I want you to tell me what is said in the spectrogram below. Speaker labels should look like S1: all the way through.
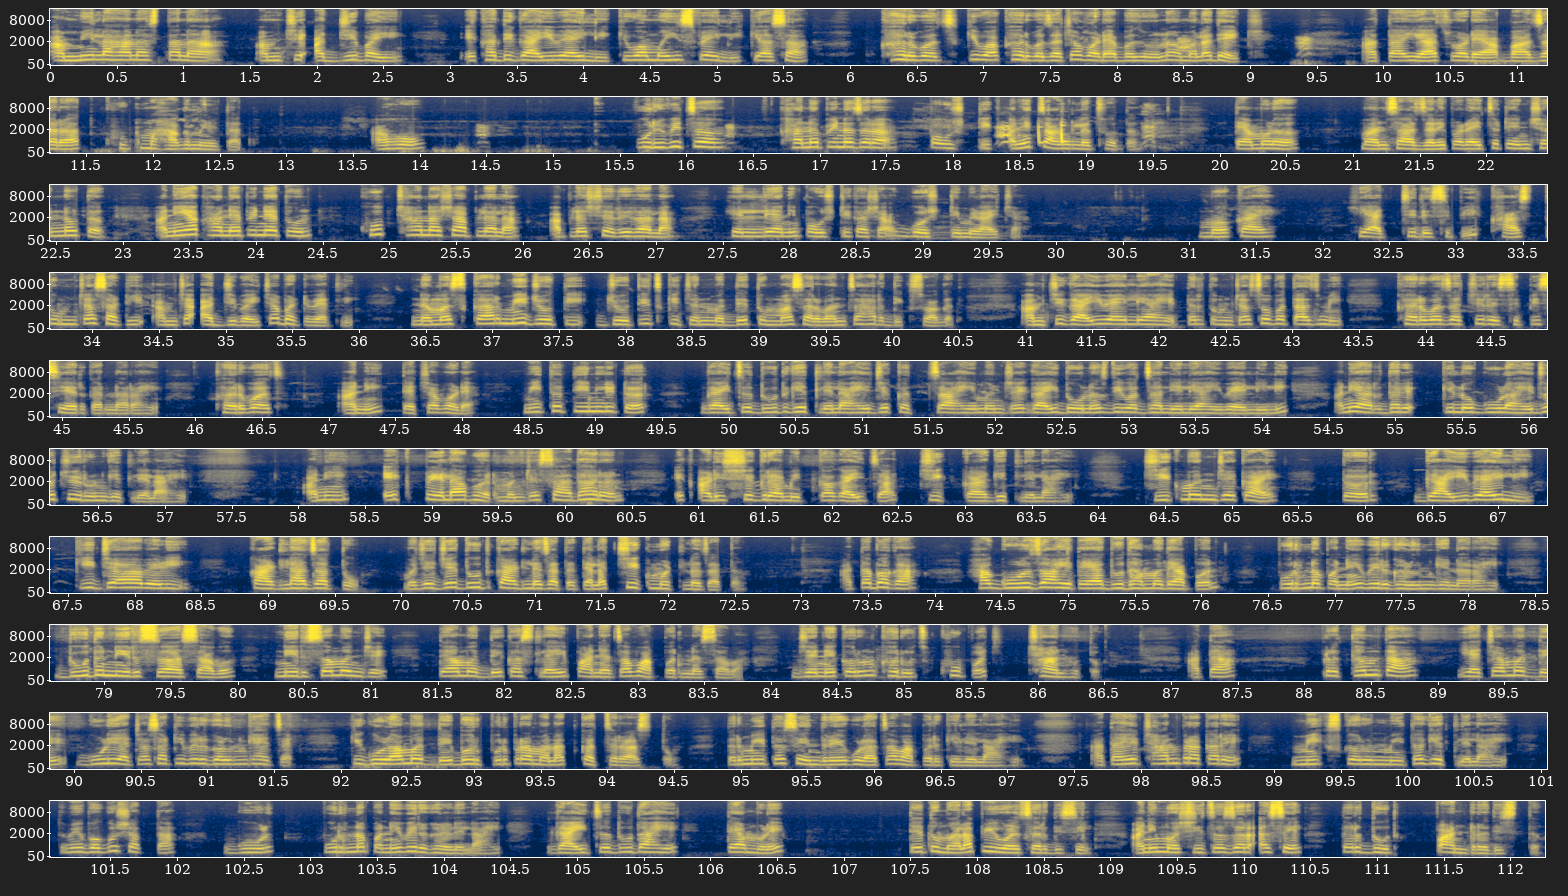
S1: आम्ही लहान असताना आमची आजीबाई एखादी गाई व्यायली किंवा म्हैस व्यायली की असा खरबज किंवा खरवजाच्या वड्या बनवून आम्हाला द्यायची. आता याच वड्या बाजारात खूप महाग मिळतात. अहो पूर्वीचं खाणंपिणं जरा पौष्टिक आणि चांगलंच होतं. त्यामुळं माणसं आजारी पडायचं टेन्शन नव्हतं आणि या खाण्यापिण्यातून खूप छान अशा आपल्याला आपल्या शरीराला हेल्दी आणि पौष्टिक अशा गोष्टी मिळायच्या. मग काय? ही आजची रेसिपी खास तुमच्यासाठी आमच्या आजीबाईच्या बटव्यातली. नमस्कार मी ज्योती. ज्योतीच किचनमध्ये तुम्हा सर्वांचं हार्दिक स्वागत. आमची गाई व्यायली आहे तर तुमच्यासोबत आज मी खरवजाची रेसिपी शेअर करणार आहे. खरवज आणि त्याच्या वड्या. मी इथं तीन लिटर गाईचं दूध घेतलेलं आहे जे कच्चं आहे. म्हणजे गाई दोनच दिवस झालेली आहे व्यायलेली आणि अर्धा किलो गूळ आहे जो चिरून घेतलेला आहे. आणि एक पेलाभर म्हणजे साधारण एक अडीचशे ग्रॅम इतका गाईचा चीक का घेतलेला आहे. चीक म्हणजे काय? तर गाई व्यायली की ज्यावेळी काढला जातो म्हणजे जे दूध काढलं जातं त्याला चीक म्हटलं जातं. आता बघा हा गूळ जो आहे त्या या दुधामध्ये आपण पूर्णपणे विरघळून घेणार आहे. दूध निरसं असावं. निरसं म्हणजे त्यामध्ये कसल्याही पाण्याचा वापर नसावा जेणेकरून खरूच खूपच छान होतो. आता प्रथमतः याच्यामध्ये गूळ याच्यासाठी विरघळून घ्यायचा आहे की गुळामध्ये भरपूर प्रमाणात कचरा असतो. तर मी इथं सेंद्रिय गुळाचा वापर केलेला आहे. आता हे छान प्रकारे मिक्स करून मी इथं घेतलेलं आहे. तुम्ही बघू शकता गूळ पूर्णपणे विरघळलेला आहे. गाईचं दूध आहे त्यामुळे ते तुम्हाला पिवळसर दिसेल. आणि म्हशीचं जर असेल तर दूध पांढरं दिसतं.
